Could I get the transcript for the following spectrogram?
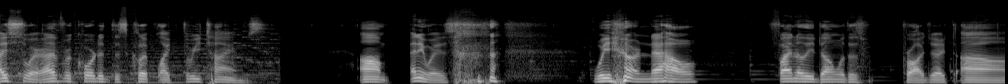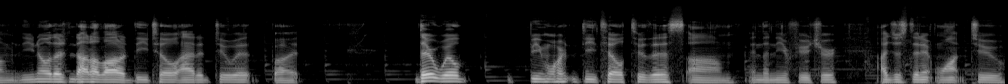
I swear, I've recorded this clip like three times. Um, anyways, we are now finally done with this project. Um, you know there's not a lot of detail added to it, but there will be more detail to this um, in the near future. I just didn't want to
